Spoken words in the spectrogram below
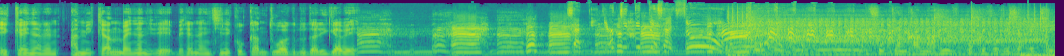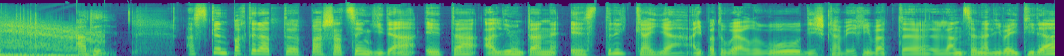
ekainaren amekan, baina nire beren aintzineko kantuak dudarik gabe. Il faut qu'un drame arrive pour que vous vous arrêtiez. Adi. Azken parterat pasatzen gira eta aldiuntan estrikaia aipatu behar dugu, diska berri bat uh, lantzen ali baitira,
